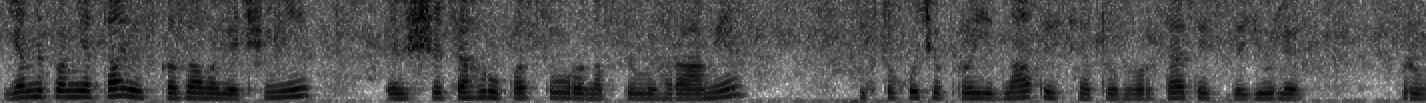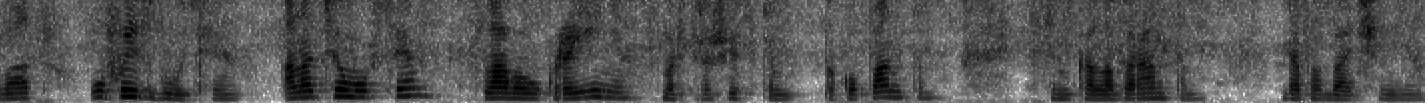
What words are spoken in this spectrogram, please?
Я не пам'ятаю, сказала я чи ні, що ця група створена в Телеграмі. І хто хоче приєднатися, то звертайтесь до Юлі в приват у Фейсбуці. А на цьому все. Слава Україні! Смерть рашистським окупантам, всім колаборантам. До побачення.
